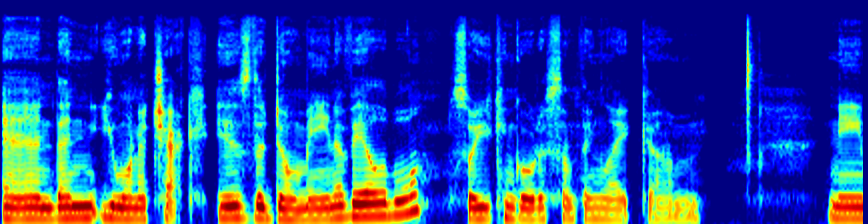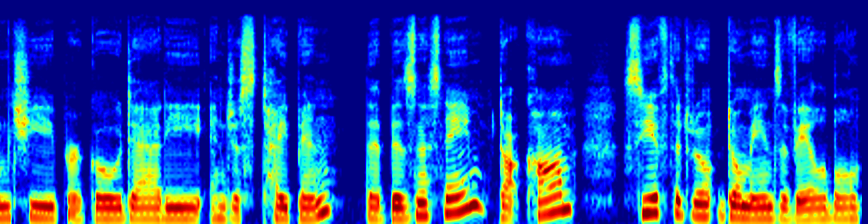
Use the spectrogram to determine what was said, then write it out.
And then you want to check is the domain available? So you can go to something like um, Namecheap or GoDaddy and just type in the business name.com, see if the do- domain's available.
